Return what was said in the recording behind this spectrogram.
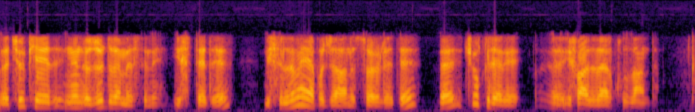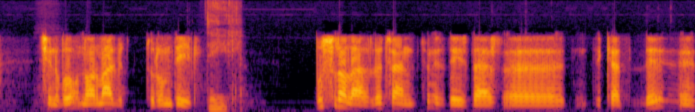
ve Türkiye'nin özür dilemesini istedi. Misilleme yapacağını söyledi ve çok ileri e, ifadeler kullandı. Şimdi bu normal bir durum değil. Değil. Bu sıralar lütfen bütün izleyiciler e, dikkatli e,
